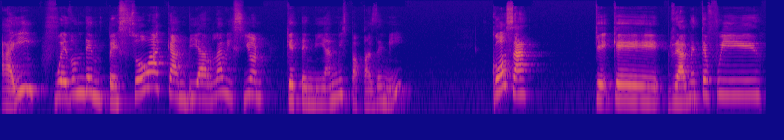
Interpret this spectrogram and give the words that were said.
ahí fue donde empezó a cambiar la visión que tenían mis papás de mí. Cosa que, que realmente fui,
